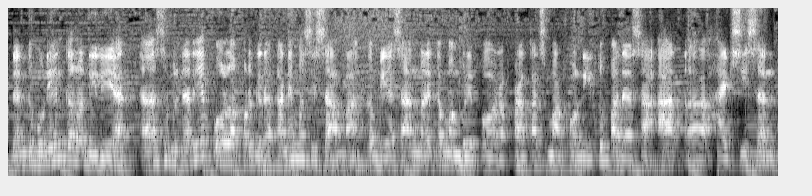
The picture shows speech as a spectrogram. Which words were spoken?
Dan kemudian kalau dilihat uh, sebenarnya pola pergerakannya masih sama. Kebiasaan mereka membeli perangkat smartphone itu pada saat uh, high season.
